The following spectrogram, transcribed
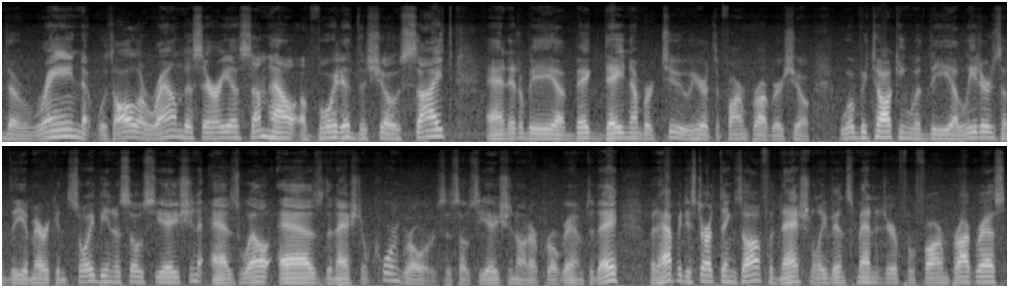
the rain that was all around this area somehow avoided the show site, and it'll be a big day number two here at the Farm Progress Show. We'll be talking with the uh, leaders of the American Soybean Association as well as the National Corn Growers Association on our program today. But happy to start things off with National Events Manager for Farm Progress.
